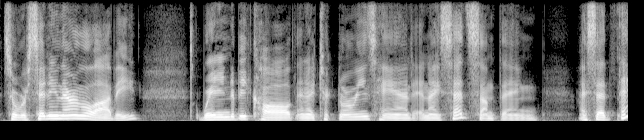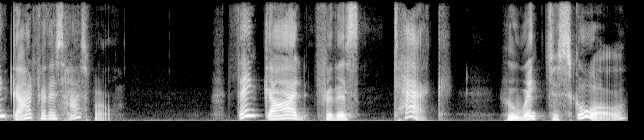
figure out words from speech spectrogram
So we're sitting there in the lobby, waiting to be called, and I took Noreen's hand and I said something. I said, Thank God for this hospital. Thank God for this tech who went to school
